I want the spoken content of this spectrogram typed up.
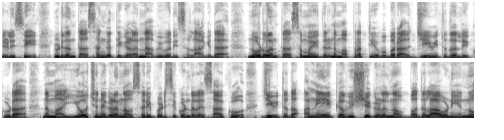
ತಿಳಿಸಿ ನುಡಿದಂಥ ಸಂಗತಿಗಳನ್ನು ವಿವರಿಸಲಾಗಿದೆ. ನೋಡುವಂಥ ಸಮಯದಲ್ಲಿ ನಮ್ಮ ಪ್ರತಿಯೊಬ್ಬೊಬ್ಬರ ಜೀವಿತದಲ್ಲಿ ಕೂಡ ನಮ್ಮ ಯೋಚನೆಗಳನ್ನು ನಾವು ಸರಿಪಡಿಸಿಕೊಂಡರೆ ಸಾಕು. ಜೀವಿತದ ಅನೇಕ ವಿಷಯಗಳಲ್ಲಿ ನಾವು ಬದಲಾವಣೆಯನ್ನು,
